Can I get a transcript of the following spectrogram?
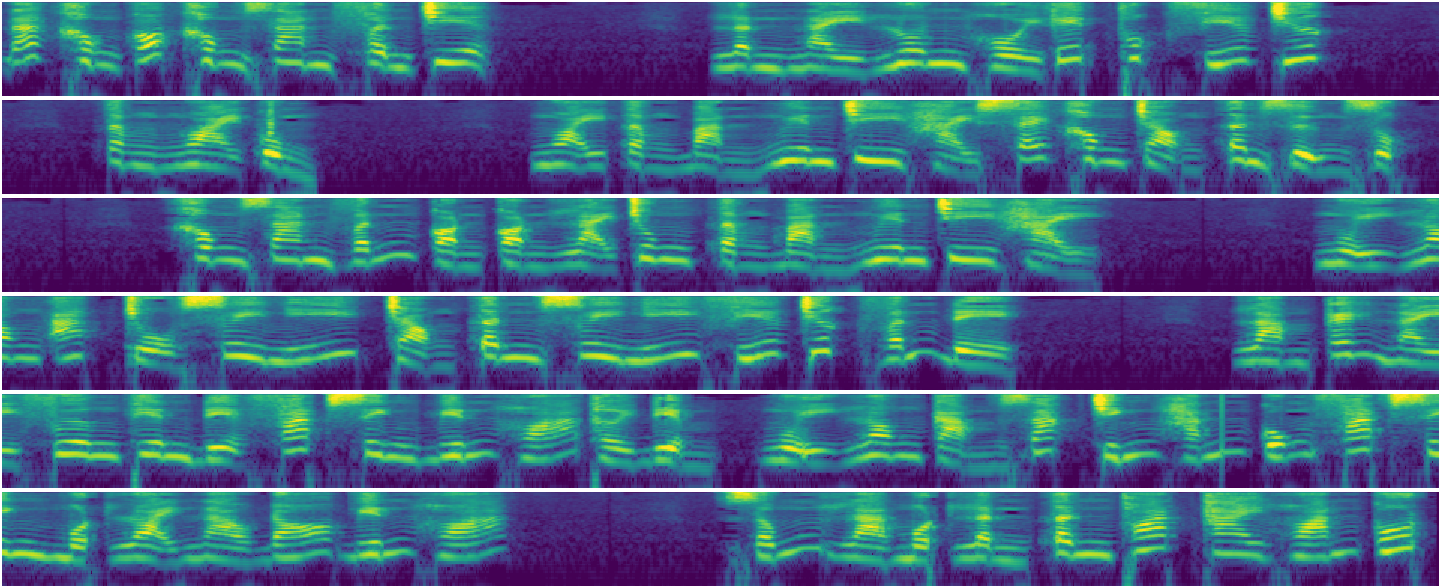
Đã không có không gian phân chia. Lần này luôn hồi kết thúc phía trước. Tầng ngoài cùng. Ngoại tầng bản nguyên chi hải sẽ không trọng tân dựng dục. Không gian vẫn còn còn lại trung tầng bản nguyên chi hải. Ngụy Long áp chủ suy nghĩ trọng tân suy nghĩ phía trước vấn đề. Làm cái này phương thiên địa phát sinh biến hóa thời điểm ngụy long cảm giác chính hắn cũng phát sinh một loại nào đó biến hóa. Giống là một lần tân thoát thai hoán cốt,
